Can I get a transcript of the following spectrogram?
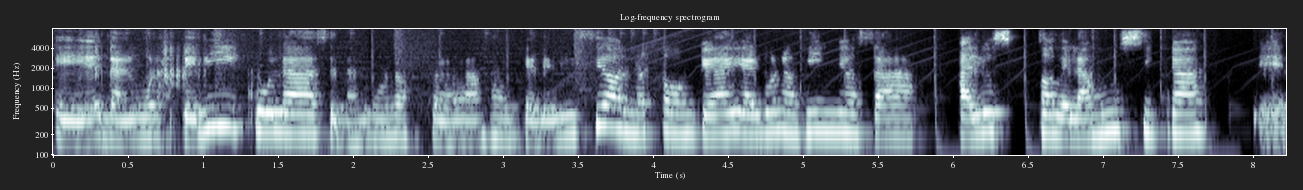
eh, en algunas películas, en algunos programas de televisión, ¿no? Como que hay algunos guiños al uso de la música, eh,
